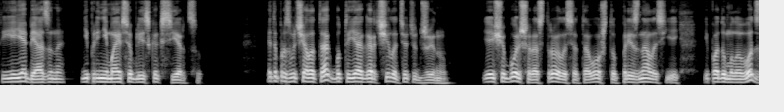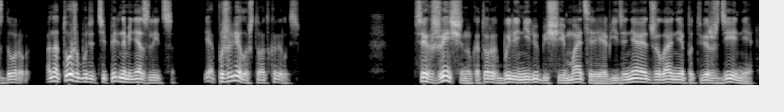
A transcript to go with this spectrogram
Ты ей обязана. Не принимай все близко к сердцу. Это прозвучало так, будто я огорчила тетю Джину. Я еще больше расстроилась от того, что призналась ей, и подумала, вот здорово. Она тоже будет теперь на меня злиться. Я пожалела, что открылась. Всех женщин, у которых были нелюбящие матери, объединяет желание подтверждения —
